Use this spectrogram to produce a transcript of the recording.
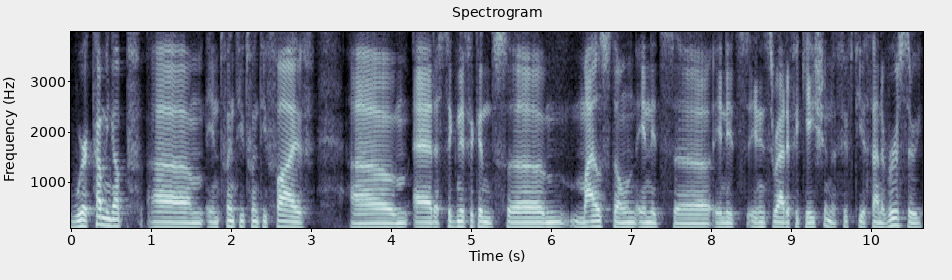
we're coming up um, in 2025 um, at a significant um, milestone in its uh, in its in its ratification, a 50th anniversary.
